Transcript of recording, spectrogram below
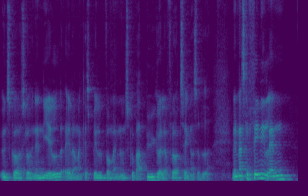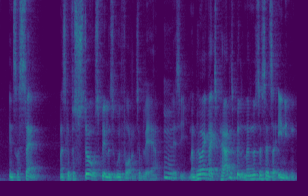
ønsker at slå hinanden ihjel, eller man kan spille, hvor man ønsker bare at bygge eller flotte ting osv. Men man skal finde en eller anden interessant man skal forstå spillets udfordring som lærer, mm. vil jeg sige. Man behøver ikke være ekspert i spillet, men man er nødt til at sætte sig ind i den.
